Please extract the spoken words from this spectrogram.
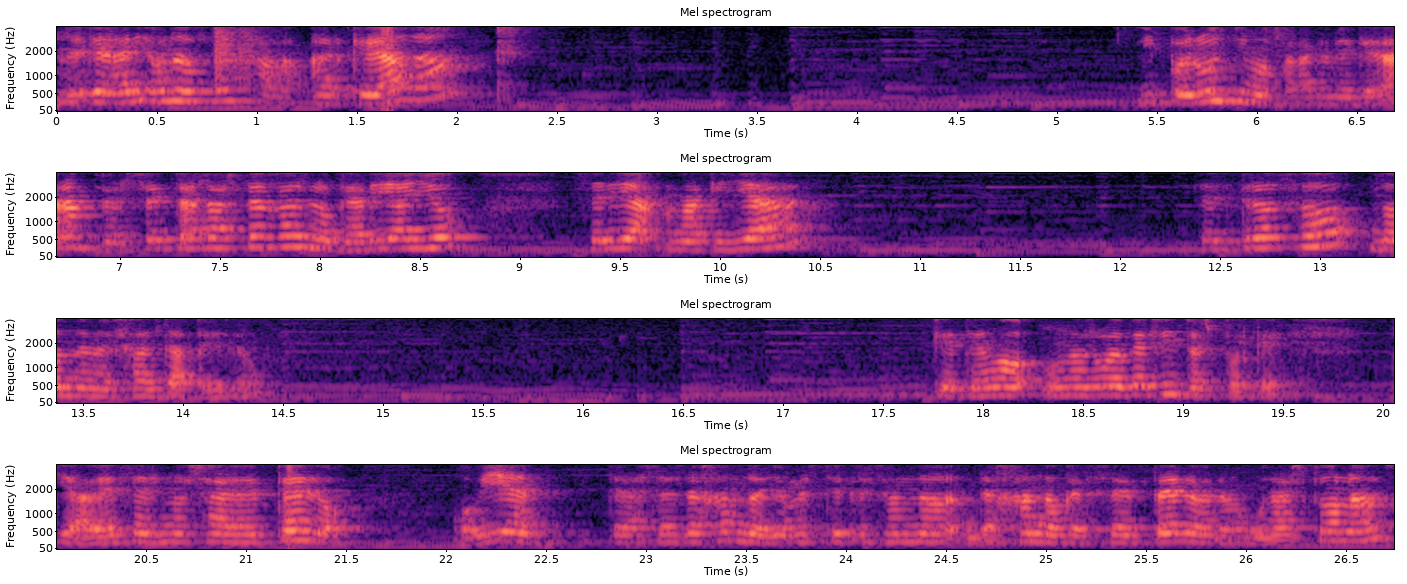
me quedaría una ceja arqueada. Y por último, para que me quedaran perfectas las cejas, lo que haría yo sería maquillar el trozo donde me falta pelo. Que tengo unos huequecitos porque ya a veces no sale el pelo, o bien te la estás dejando, yo me estoy creciendo, dejando crecer pelo en algunas zonas.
